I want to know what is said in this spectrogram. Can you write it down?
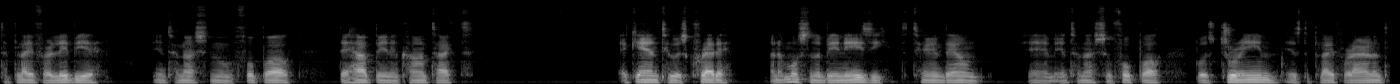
to play for Libya international football. They have been in contact. Again, to his credit, and it mustn't have been easy to turn down um, international football. But his dream is to play for Ireland.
